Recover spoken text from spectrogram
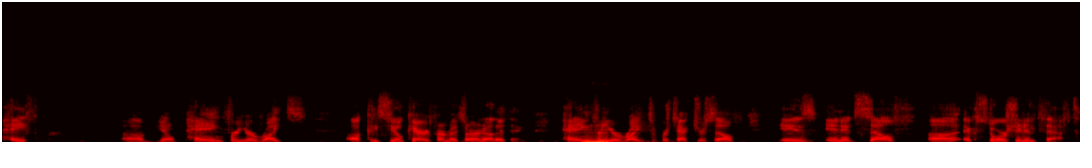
pay for um, you know paying for your rights. Uh, concealed carry permits are another thing. Paying for Mhm. your right to protect yourself is in itself uh, extortion and theft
